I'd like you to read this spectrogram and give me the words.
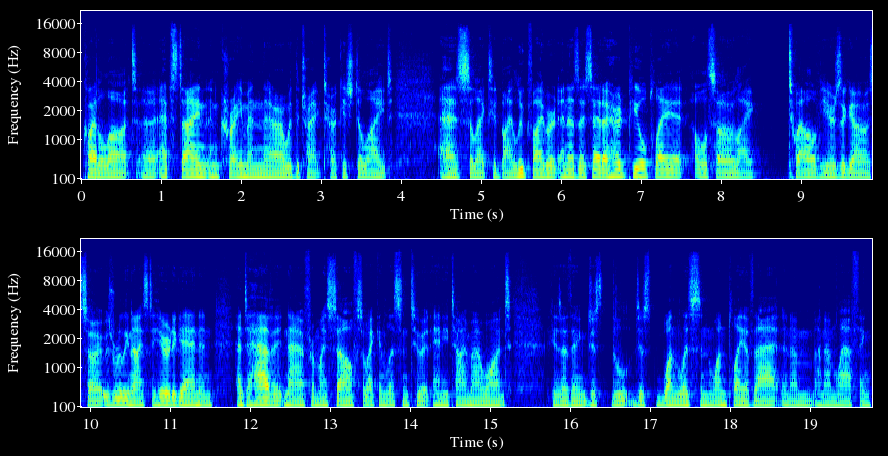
quite a lot. Uh, epstein and kraman there with the track turkish delight as selected by luke vibert. And as i said i heard peel play it also like 12 years ago so it was really nice to hear it again and and to have it now for myself so i can listen to it anytime i want because i think just just one listen one play of that and i'm and i'm laughing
